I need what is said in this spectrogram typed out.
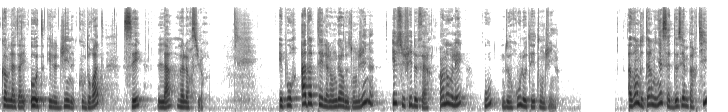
comme la taille haute et le jean coupe droite, c'est la valeur sûre. Et pour adapter la longueur de ton jean, il suffit de faire un ourlet ou de rouloter ton jean. Avant de terminer cette deuxième partie,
